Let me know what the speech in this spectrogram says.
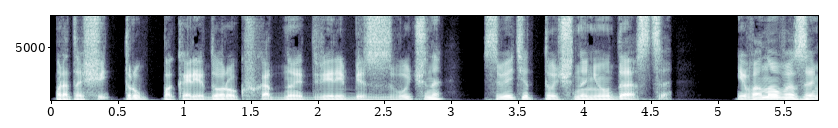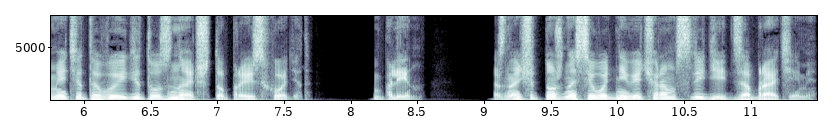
Протащить труп по коридору к входной двери беззвучно Свете точно не удастся. Иванова заметит и выйдет узнать, что происходит. Блин. Значит, нужно сегодня вечером следить за братьями.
